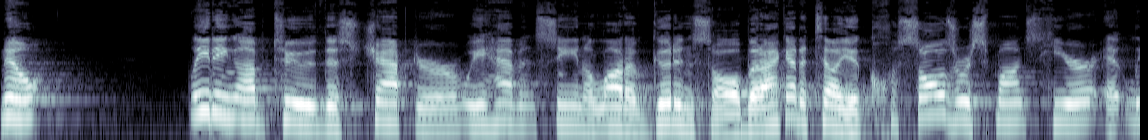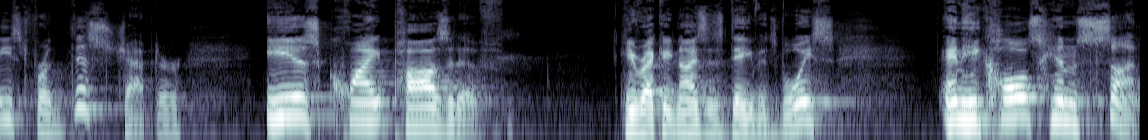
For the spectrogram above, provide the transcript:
Now, leading up to this chapter, we haven't seen a lot of good in Saul, but I got to tell you, Saul's response here, at least for this chapter, is quite positive. He recognizes David's voice and he calls him son.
